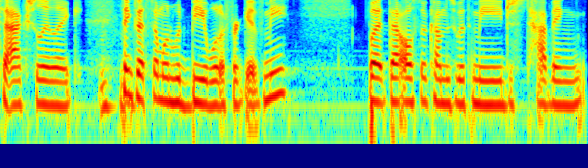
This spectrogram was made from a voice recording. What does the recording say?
to actually like mm-hmm. think that someone would be able to forgive me. But that also comes with me just having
